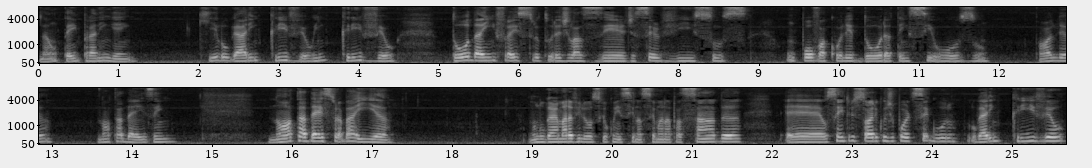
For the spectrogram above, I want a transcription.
não tem para ninguém. Que lugar incrível, incrível. Toda a infraestrutura de lazer, de serviços, um povo acolhedor, atencioso. Olha, nota 10, hein? Nota 10 para Bahia. Um lugar maravilhoso que eu conheci na semana passada é, o Centro Histórico de Porto Seguro, lugar incrível.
